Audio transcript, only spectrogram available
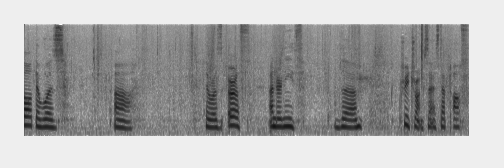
thought there was uh, there was earth underneath the tree trunks and I stepped off.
